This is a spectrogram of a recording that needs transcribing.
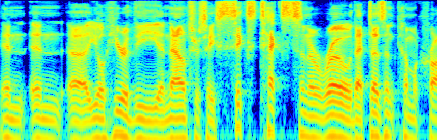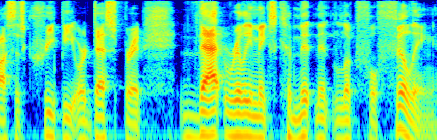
and and uh, you'll hear the announcer say six texts in a row. That doesn't come across as creepy or desperate. That really makes commitment look fulfilling,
